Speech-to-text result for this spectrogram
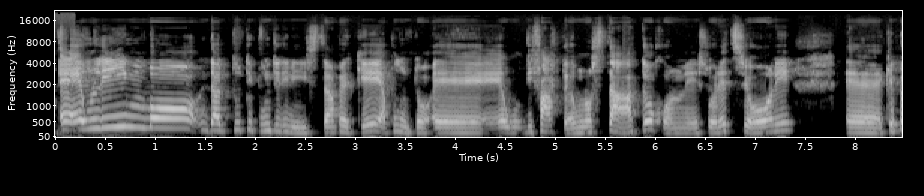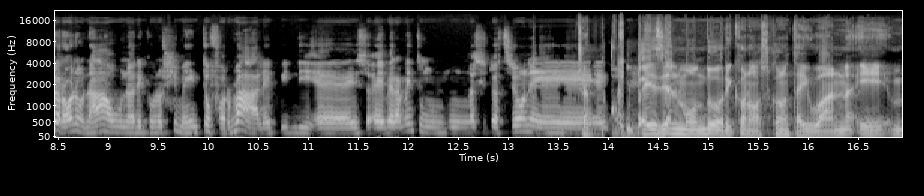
è un limbo da tutti i punti di vista perché appunto è, è un, di fatto è uno Stato con le sue elezioni eh, che però non ha un riconoscimento formale, quindi è, è veramente un, una situazione... Cioè, pochi paesi al mondo riconoscono Taiwan e mm,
